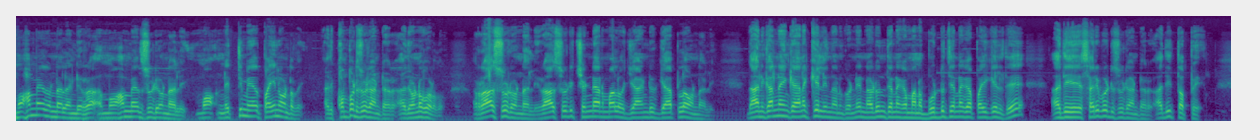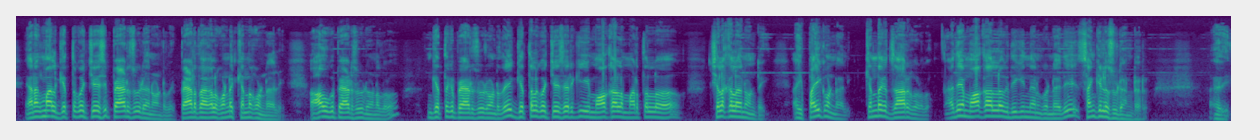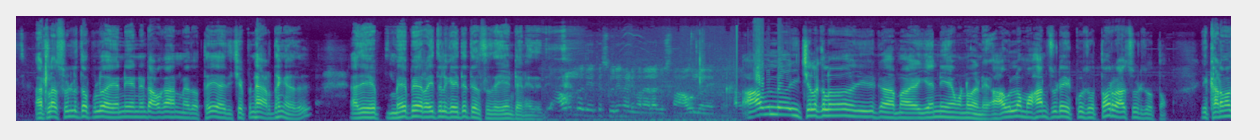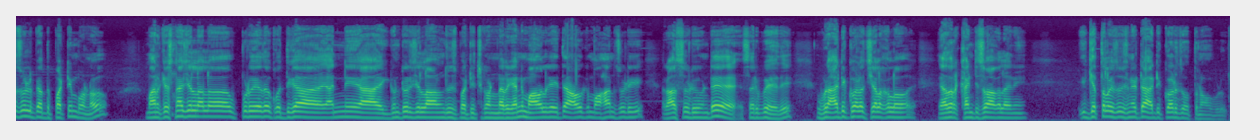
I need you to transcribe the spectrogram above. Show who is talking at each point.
Speaker 1: మొహం మీద ఉండాలండి రా మొహం మీద సుడి ఉండాలి. మొ నెత్తి మీద పైన ఉంటుంది. అది కొంపటి సుడి అంటారు అది ఉండకూడదు. రాసుడు ఉండాలి. రాసుడి చెండు అనమాల జాయింట్ గ్యాప్లో ఉండాలి. దానికన్నా ఇంకా వెనక్కి వెళ్ళింది అనుకోండి నడుము తిన్నగా మన బొడ్డు తిన్నగా పైకి వెళ్తే అది సరిబొడ్డు సూడి అంటారు. అది తప్పే. వెనకమాల గిత్తకొచ్చేసి పేడ సూడి అని ఉంటుంది. పేడ తగలకుండా కిందకు ఉండాలి. ఆవుకు పేడ సూడి ఉండదు. గిత్తకి పేడ సూడి ఉంటుంది. గిత్తలకు వచ్చేసరికి ఈ మోకాళ్ళ మడతల్లో చిలకలు అని ఉంటాయి. అవి పైకి ఉండాలి. కిందకి జారకూడదు. అదే మోకాల్లోకి దిగింది అనుకోండి అది సంఖ్యల సుడి అంటారు. అది అట్లా సుళ్ళు తప్పులు అవన్నీ ఏంటంటే అవగాహన మీద వస్తాయి. అది చెప్పినా అర్థం కాదు. అది మేపే రైతులకైతే తెలుస్తుంది ఏంటి అనేది అది.
Speaker 2: ఆవుల్లో
Speaker 1: ఈ చిలకలు ఇవన్నీ ఏమి ఉండవండి. ఆవుల్లో మొహాన్ చూడే ఎక్కువ చూస్తాం రాజు చూడు చూస్తాం. ఈ కడమ చూడు పెద్ద పట్టింపు ఉండవు. మన కృష్ణా జిల్లాలో ఇప్పుడు ఏదో కొద్దిగా అన్ని గుంటూరు జిల్లాలను చూసి పట్టించుకుంటున్నారు కానీ మామూలుగా అయితే ఆవుకి మొహాన్ చూడి రాసుడి ఉంటే సరిపోయేది. ఇప్పుడు వాటికి కూడా చిలకలు ఎదర కంటి సోగలని ఈ గిత్తలకు చూసినట్టే వాటికి కూడా చూస్తున్నాం ఇప్పుడు.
